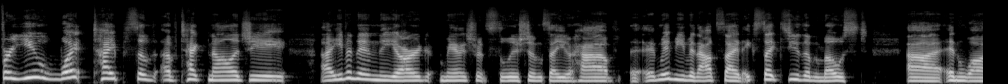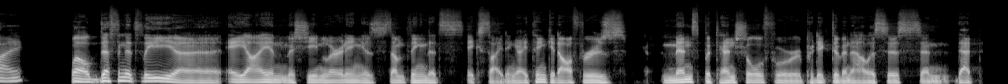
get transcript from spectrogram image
For you, what types of, of technology uh, even in the yard management solutions that you have, and maybe even outside, excites you the most uh, and why? Well, definitely uh, AI and machine learning is something that's exciting. I think it offers immense potential for predictive analysis, and that's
